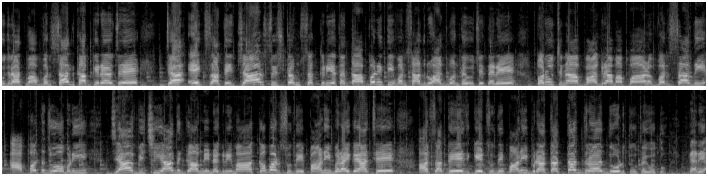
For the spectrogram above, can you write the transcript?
ગુજરાતમાં વરસાદ ખાબકી રહ્યો છે, જ્યાં એક સાથે ચાર સિસ્ટમ સક્રિય થતા ફરીથી વરસાદનું આગમન થયું છે ત્યારે ભરૂચના વાગરામાં પણ વરસાદી આફત જોવા મળી, જ્યાં વિછિયાદ ગામની નગરીમાં કમર સુધી પાણી ભરાઈ ગયા છે. આ સાથે જ ગેટ સુધી પાણી ભરાતા તંત્ર દોડતું થયું હતું. ત્યારે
